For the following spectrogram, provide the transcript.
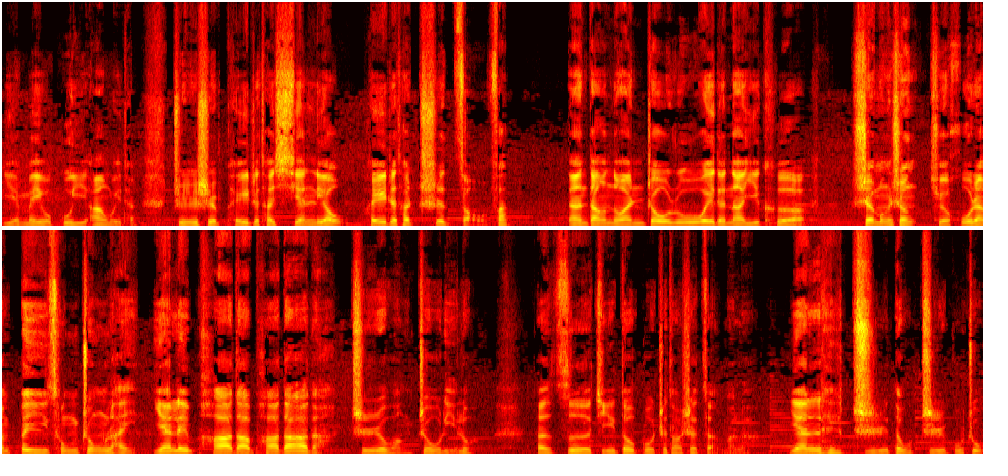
也没有故意安慰他，只是陪着他闲聊，陪着他吃早饭。但当暖粥入胃的那一刻，沈梦生却忽然悲从中来，眼泪啪嗒啪嗒的直往粥里落，他自己都不知道是怎么了。眼泪止都止不住，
